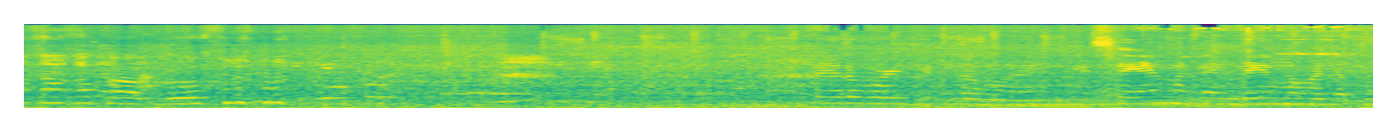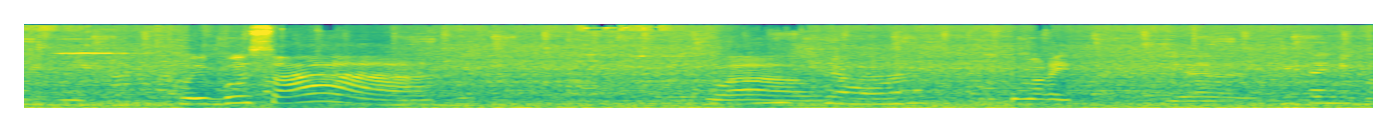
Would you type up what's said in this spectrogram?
Nakakapagod. Pero worth it naman. Kasi maganda yung mga lapulo. May busa. Wow. Siya. Hindi ko makita. Yan. Kita niyo ba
